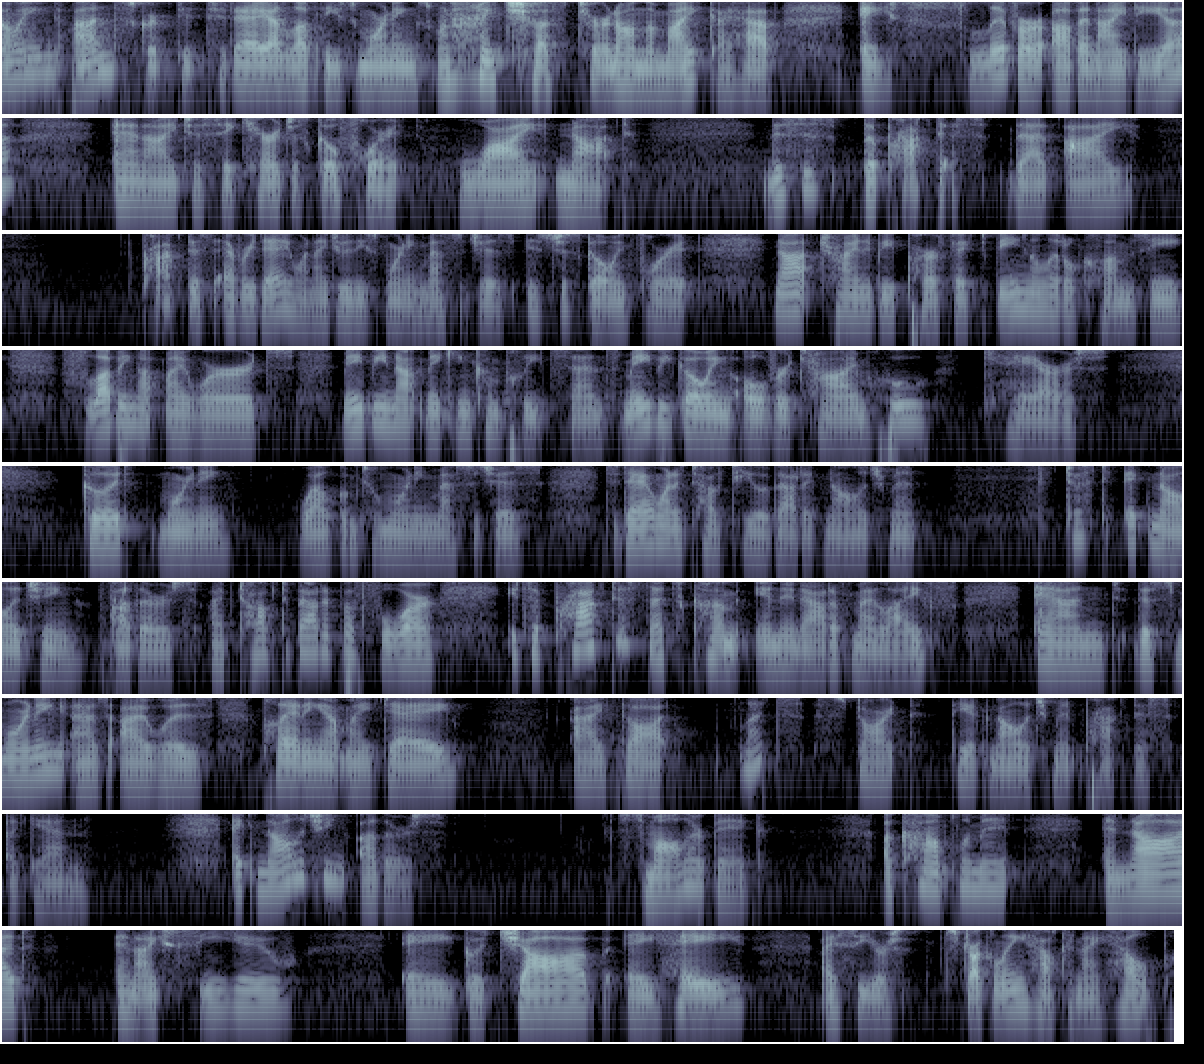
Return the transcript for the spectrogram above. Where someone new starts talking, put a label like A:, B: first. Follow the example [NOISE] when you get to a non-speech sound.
A: going unscripted today. I love these mornings when [LAUGHS] I just turn on the mic. I have a sliver of an idea and I just say, Kara, just go for it. Why not? This is the practice that I practice every day when I do these morning messages is just going for it, not trying to be perfect, being a little clumsy, flubbing up my words, maybe not making complete sense, maybe going over time. Who cares? Good morning. Welcome to Morning Messages. Today I want to talk to you about acknowledgement. Just acknowledging others. I've talked about it before. It's a practice that's come in and out of my life. And this morning, as I was planning out my day, I thought, let's start the acknowledgement practice again. Acknowledging others, small or big, a compliment, a nod, and I see you, a good job, a hey, I see you're struggling, how can I help?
